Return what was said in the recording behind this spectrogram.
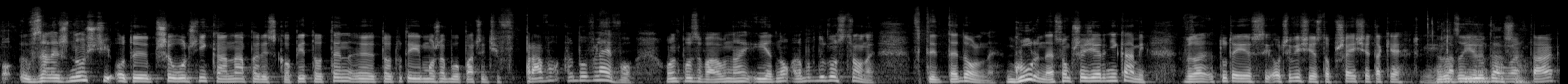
o, w zależności od y, przełącznika na peryskopie, to, ten, y, to tutaj można było patrzeć w prawo albo w lewo. On pozwalał na jedną albo w drugą stronę. W ty, te dolne. Górne są przeziernikami. W, tutaj jest, oczywiście jest to przejście takie czekaj, Rodzaj Judasza. tak,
